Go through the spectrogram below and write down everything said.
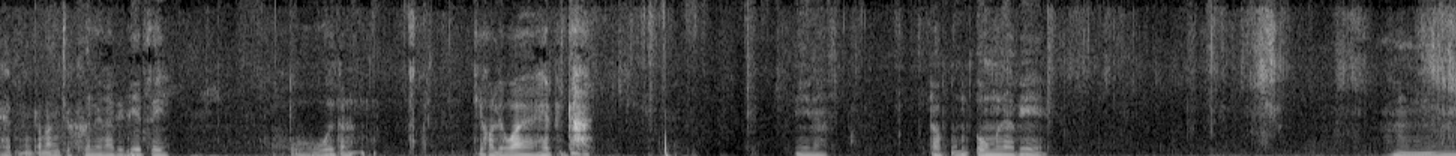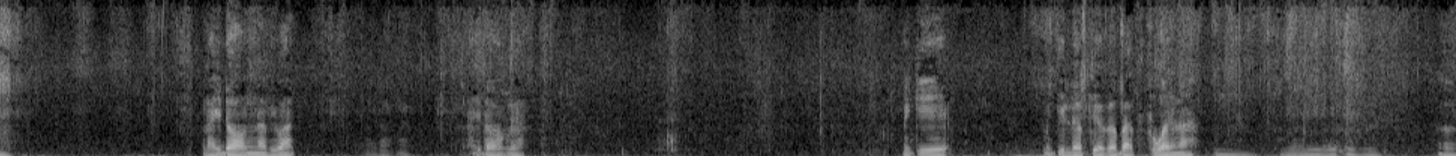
เห็ดมันกำลังจะขึ้นเลยนะพี่พีซีโอ้ยกำลังที่เขาเรียกว่าเห็ดพิการนี่นะ ดอกตุ้มๆเลยพี่หืมไหลดอกนะพี่วัดไหลดอกเลย เมื่อกี้ เมื่อกี้เลิฟเจอก็แบบสวยนะอืมทำไมนี่ไม่ถูกเลย เออ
